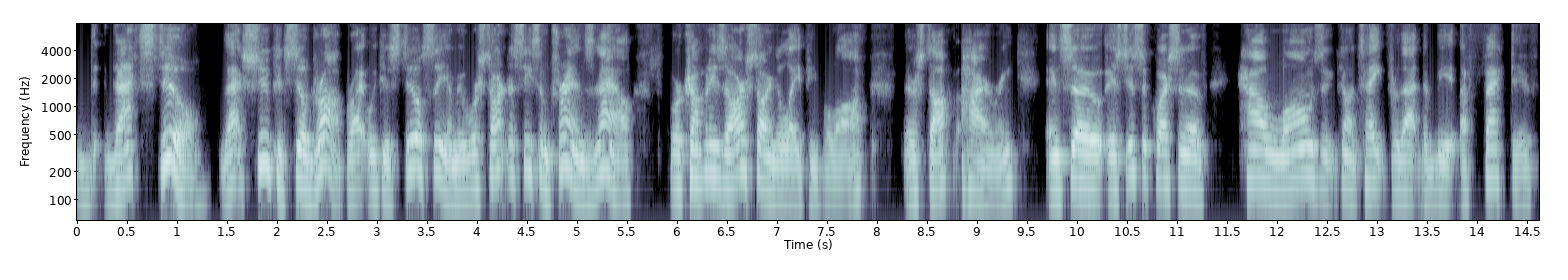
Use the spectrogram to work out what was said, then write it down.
th- that's still, that shoe could still drop, right? We could still see, I mean, we're starting to see some trends now where companies are starting to lay people off they're stop hiring. And so it's just a question of how long is it going to take for that to be effective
